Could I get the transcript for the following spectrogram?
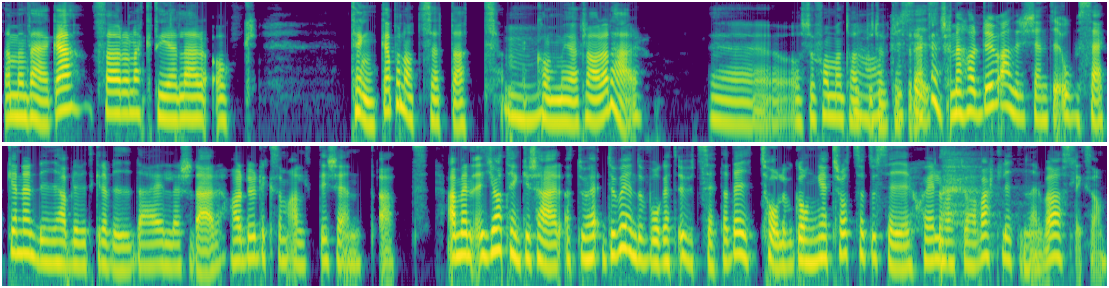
ja, men väga för och nackdelar och tänka på något sätt att Mm. kommer jag klara det här? Eh, och så får man ta ett Ja, beslut efter det precis. kanske. Men har du aldrig känt dig osäker när ni har blivit gravida eller sådär? Har du liksom alltid känt att Ja, men jag tänker så här att du, du har ändå vågat utsätta dig tolv gånger trots att du säger själv att du har varit lite nervös liksom.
